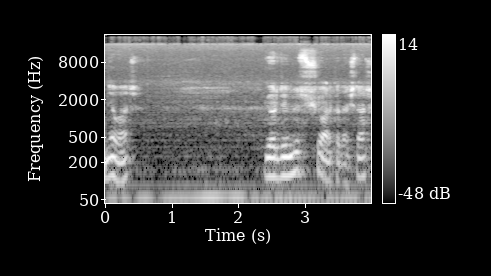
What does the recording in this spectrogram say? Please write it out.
ne var? Gördüğümüz şu arkadaşlar.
